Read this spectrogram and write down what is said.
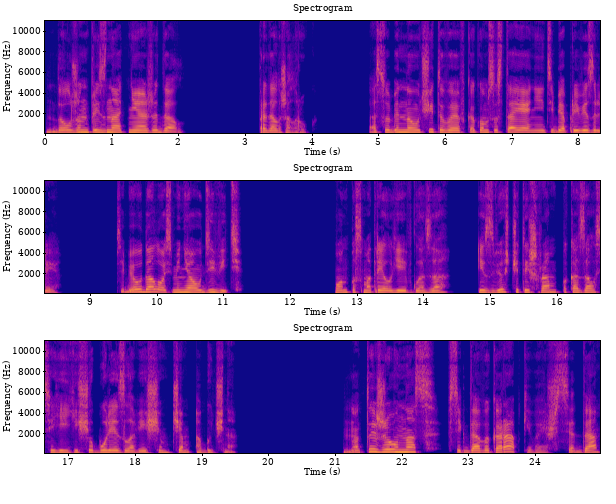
«Должен признать, не ожидал», — продолжал Рук. «Особенно учитывая, в каком состоянии тебя привезли. Тебе удалось меня удивить». Он посмотрел ей в глаза, и звездчатый шрам показался ей еще более зловещим, чем обычно. «Но ты же у нас всегда выкарабкиваешься, да?»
